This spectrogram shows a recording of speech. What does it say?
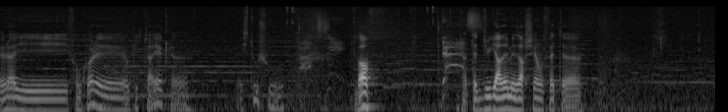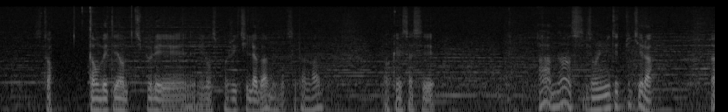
Et là, ils font quoi les obliques Ils se touchent ou... Bon. J'aurais peut-être dû garder mes archers en fait. Euh, histoire d'embêter un petit peu les, les lance-projectiles là-bas, mais bon, c'est pas grave. Ok, ça c'est... Ah mince, ils ont une unité de piqué là. Ah,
